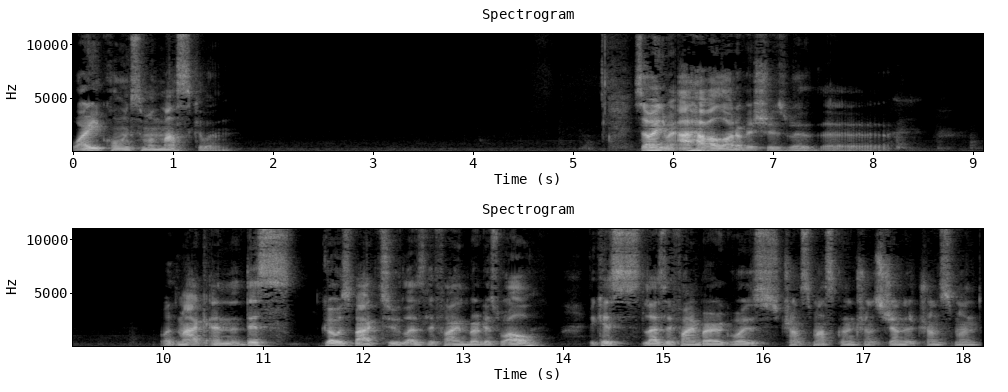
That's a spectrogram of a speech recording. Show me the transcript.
Why are you calling someone masculine? So anyway, I have a lot of issues with uh, with Mac, and this goes back to Leslie Feinberg as well, because Leslie Feinberg was transmasculine, transgender, transman.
